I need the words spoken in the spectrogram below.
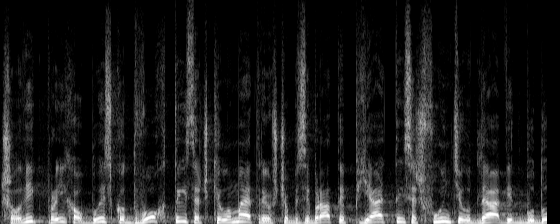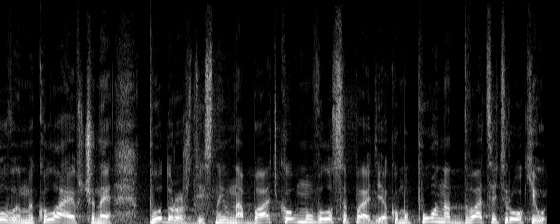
Чоловік проїхав близько двох тисяч кілометрів, щоб зібрати п'ять тисяч фунтів для відбудови Миколаївщини. Подорож здійснив на батьковому велосипеді, якому понад 20 років.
